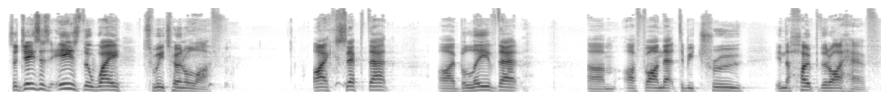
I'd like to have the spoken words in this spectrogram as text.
So Jesus is the way to eternal life. I accept that. I believe that. Um, I find that to be true in the hope that I have.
